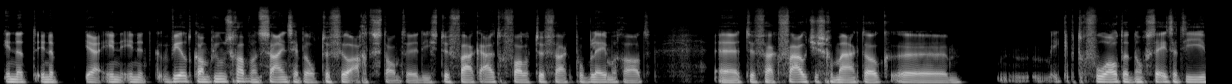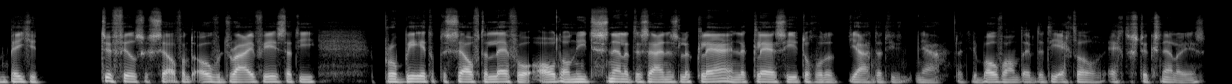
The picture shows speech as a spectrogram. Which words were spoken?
in, het, in, het, ja, in, in het wereldkampioenschap. Want Sainz heeft al te veel achterstand. Hè. Die is te vaak uitgevallen, te vaak problemen gehad. te vaak foutjes gemaakt ook. Ehm, ik heb het gevoel altijd nog steeds dat hij een beetje te veel zichzelf aan het overdrive is. Dat hij probeert op dezelfde level al dan niet sneller te zijn als Leclerc. En Leclerc zie je toch wel dat, ja, dat, hij, ja, dat hij de bovenhand heeft. Dat hij echt wel echt een stuk sneller is.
